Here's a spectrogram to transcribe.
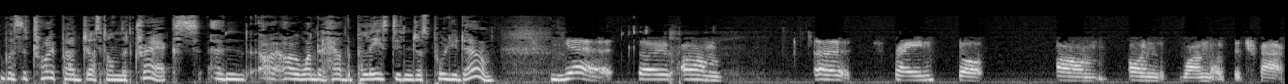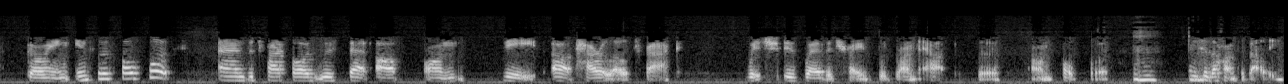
Was the tripod just on the tracks? And I, I wonder how the police didn't just pull you down. Yeah, so um, a train stopped um, on one of the tracks going into the coal port, and the tripod was set up on the uh, parallel track, which is where the trains would run out of the um, coal port into the Hunter Valley.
